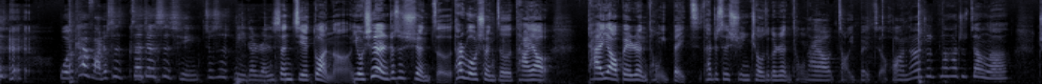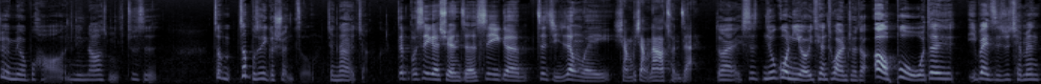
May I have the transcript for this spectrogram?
我的看法就是这件事情就是你的人生阶段啊，有些人就是选择他如果选择他要他要被认同一辈子，他就是寻求这个认同，他要找一辈子的话，那就那他就这样啦，这也没有不好啊。你拿什么就是这这不是一个选择，简单来讲。这不是一个选择，是一个自己认为想不想让它存在。对，是如果你有一天突然觉得，哦不，我这一辈子就前面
